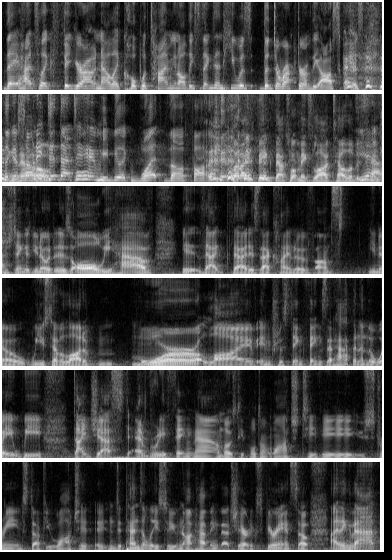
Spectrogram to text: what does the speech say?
they had to like figure out and now like cope with timing and all these things, and he was the director of the Oscars. Like if somebody did that to him, he'd be like, "What the fuck?" but I think that's what makes live television Yeah. interesting. You know, it is all we have. It, that that is that kind of. Um, s- you know, we used to have a lot of more live, interesting things that happen, and the way we digest everything now. Most people don't watch TV. You stream stuff. You watch it independently, so you're not having that shared experience. So I think that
